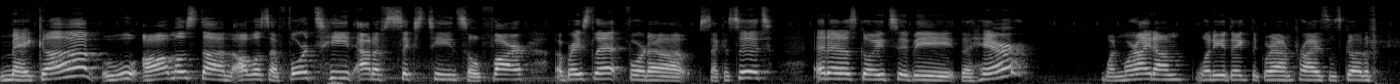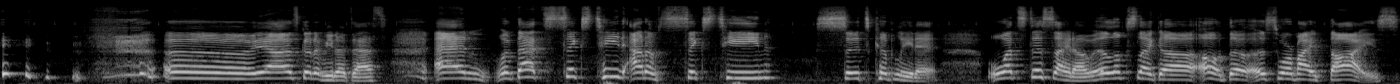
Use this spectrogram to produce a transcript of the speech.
Makeup, ooh, almost done. Almost a 14 out of 16 so far. A bracelet for the second suit. And then it's going to be the hair. One more item. What do you think the grand prize is going to be? uh, yeah, it's going to be the desk. And with that, 16 out of 16 suits completed. What's this item? It looks like, uh, oh, the, it's for my thighs,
